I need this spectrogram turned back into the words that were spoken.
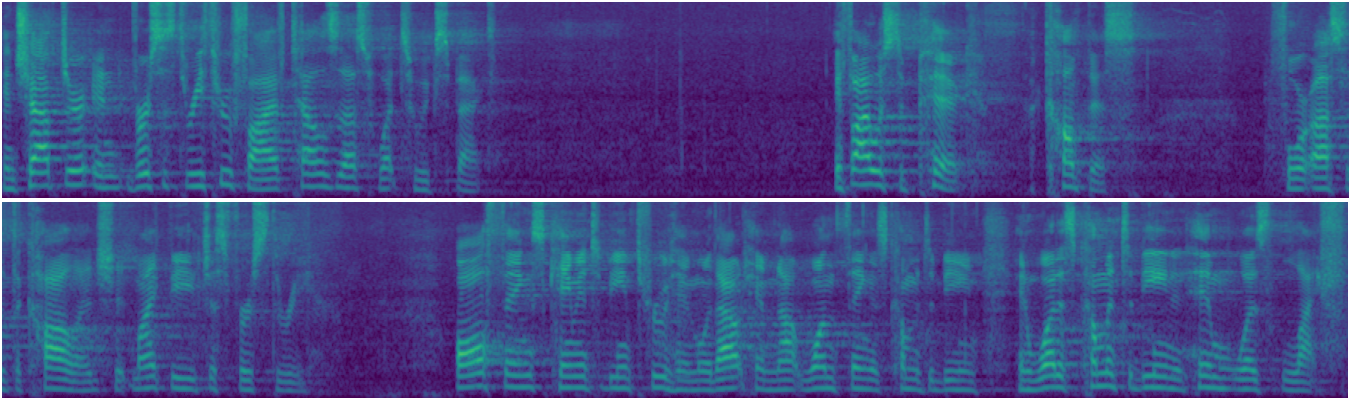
And chapter in verses 3 through 5 tells us what to expect. If I was to pick a compass for us at the college, it might be just verse 3. All things came into being through him. Without him, not one thing has come into being. And what has come into being in him was life.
